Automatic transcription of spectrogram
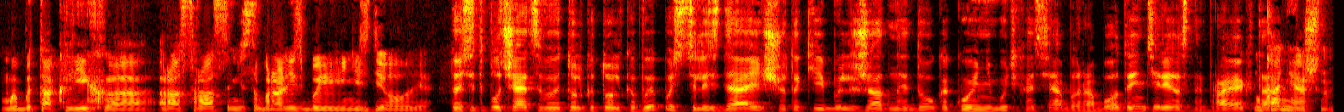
мы бы так лихо раз-раз не собрались бы и не сделали. То есть это получается, вы только-только выпустились, да, еще такие были жадные до какой-нибудь хотя бы работы, интересный проект. Ну, конечно,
